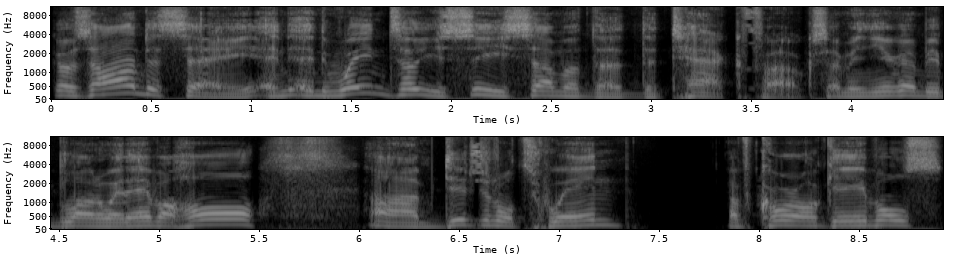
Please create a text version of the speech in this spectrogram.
Goes on to say, and, and wait until you see some of the, the tech, folks. I mean, you're going to be blown away. They have a whole um, digital twin of Coral Gables,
